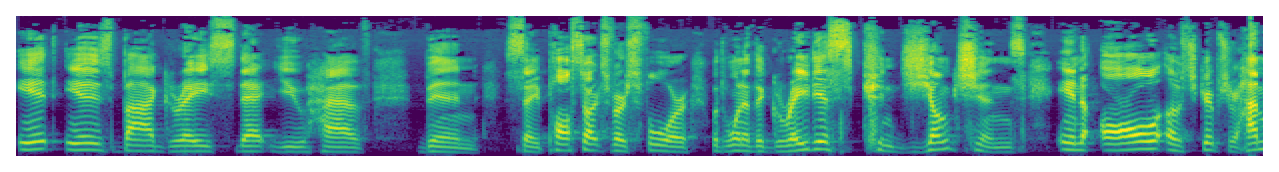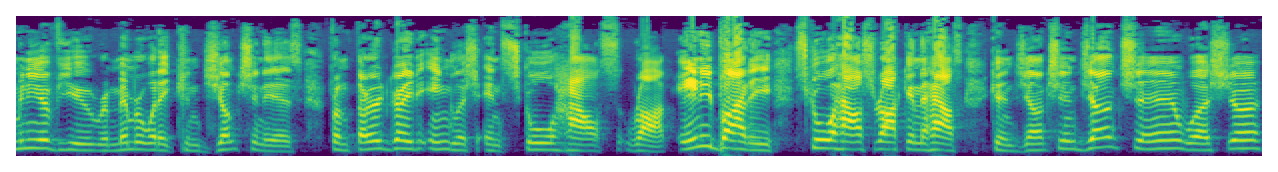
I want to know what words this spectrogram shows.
it is by grace that you have been saved. Paul starts verse 4 with one of the greatest conjunctions in all of Scripture. How many of you remember what a conjunction is from third grade English and schoolhouse rock? Anybody schoolhouse rock in the house? Conjunction, junction, what's your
